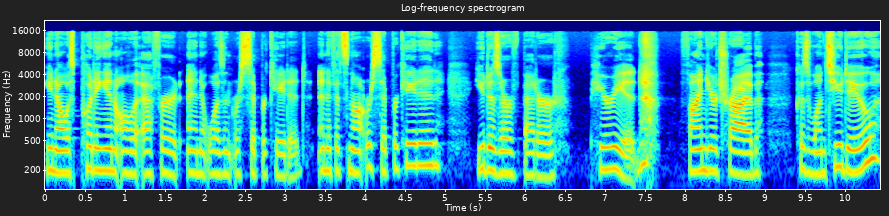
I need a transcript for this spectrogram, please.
you know, was putting in all the effort and it wasn't reciprocated. And if it's not reciprocated, you deserve better. Period. Find your tribe, because once you do,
